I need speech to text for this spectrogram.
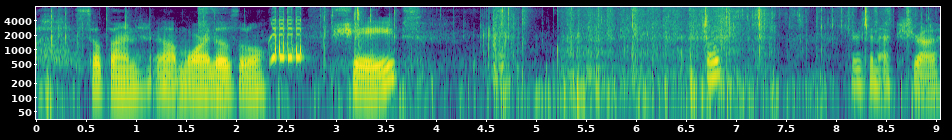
Oh, so fun. A lot more of those little shapes. Oh, there's an extra.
